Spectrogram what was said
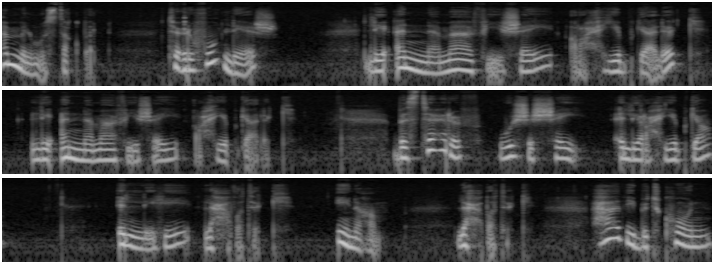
هم المستقبل. تعرفون ليش؟ لأن ما في شيء راح يبقى لك لأن ما في شيء راح يبقى لك. بس تعرف وش الشيء اللي راح يبقى؟ اللي هي لحظتك. إي نعم لحظتك. هذه بتكون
